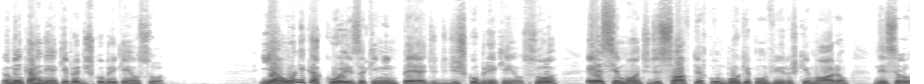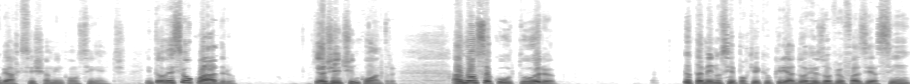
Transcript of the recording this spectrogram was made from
Eu me encarnei aqui para descobrir quem eu sou. E a única coisa que me impede de descobrir quem eu sou é esse monte de software com bug e com vírus que moram nesse lugar que se chama inconsciente. Então, esse é o quadro que a gente encontra. A nossa cultura, eu também não sei por que, que o Criador resolveu fazer assim,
